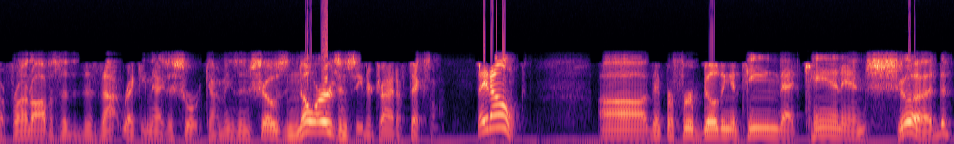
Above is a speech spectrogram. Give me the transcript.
A front office that does not recognize the shortcomings and shows no urgency to try to fix them. They don't. Uh, they prefer building a team that can and should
